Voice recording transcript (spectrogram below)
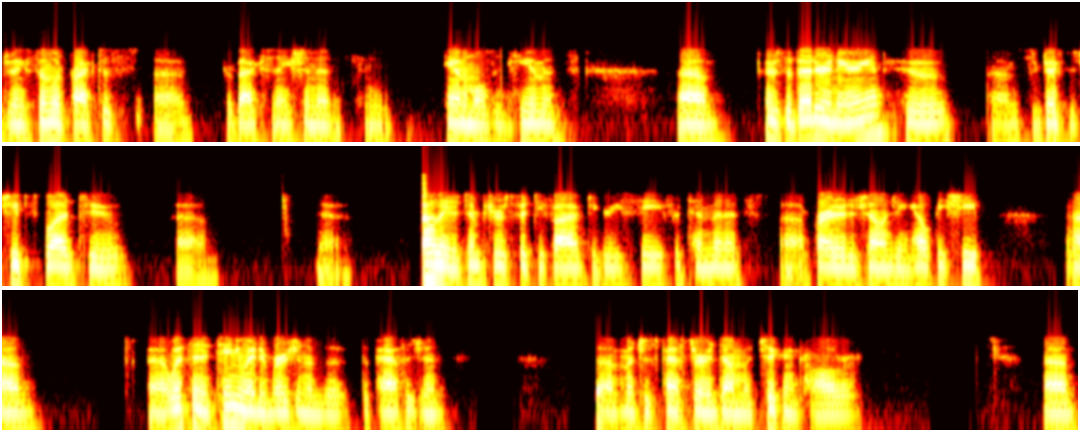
doing similar practice uh, for vaccination in, in, animals and humans. Um, there's a veterinarian who um, subjected sheep's blood to um, uh, elevated temperatures, 55 degrees C, for 10 minutes uh, prior to challenging healthy sheep um, uh, with an attenuated version of the, the pathogen, uh, much as Pasteur had done with chicken cholera. Um,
